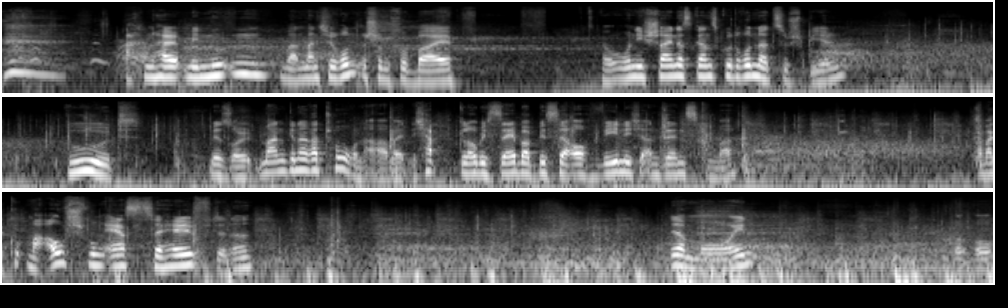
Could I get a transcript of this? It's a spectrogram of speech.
Achteinhalb Minuten waren manche Runden schon vorbei. Aber Uni scheint das ganz gut runterzuspielen. Gut. Wir sollten mal an Generatoren arbeiten. Ich habe, glaube ich, selber bisher auch wenig an Gens gemacht. Aber guck mal, Aufschwung erst zur Hälfte, ne? Ja, moin. Oh, oh.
